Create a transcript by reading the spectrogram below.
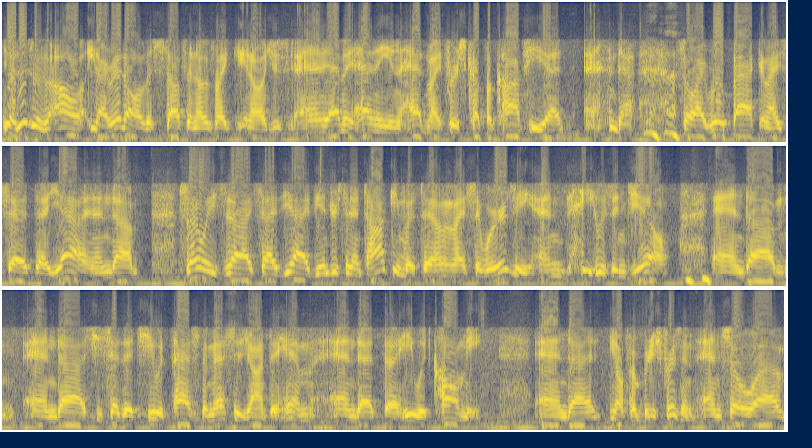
you know, this was all, you know, I read all this stuff and I was like, you know, just, and I haven't, hadn't even had my first cup of coffee yet. And uh, so I wrote back and I said, uh, yeah. And um, so anyways, uh, I said, yeah, I'd be interested in talking with him. And I said, where is he? And he was in jail. And, um, and uh, she said that she would pass the message on to him and that uh, he would call me. And, uh, you know, from British prison. And so uh,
